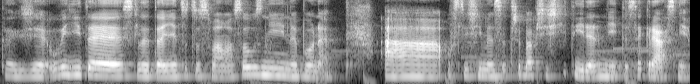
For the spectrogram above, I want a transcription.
Takže uvidíte, jestli to je něco, co s váma souzní, nebo ne. A uslyšíme se třeba příští týden. Mějte se krásně.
